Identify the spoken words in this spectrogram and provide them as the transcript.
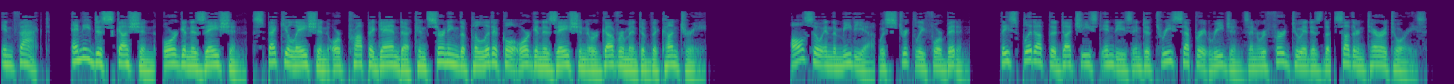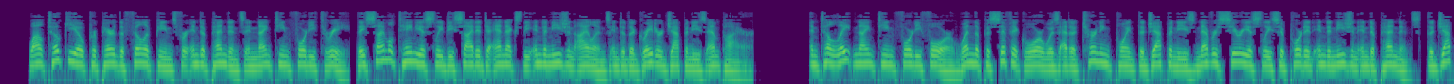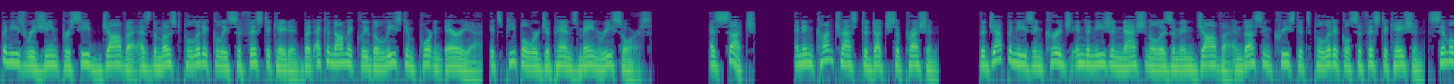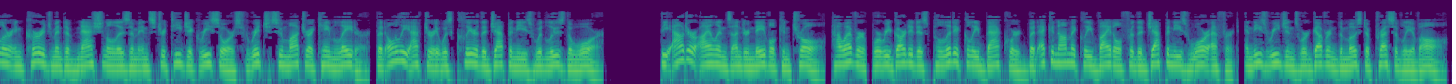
In fact, any discussion, organization, speculation or propaganda concerning the political organization or government of the country." Also in the media was strictly forbidden. They split up the Dutch East Indies into three separate regions and referred to it as the Southern Territories. While Tokyo prepared the Philippines for independence in 1943, they simultaneously decided to annex the Indonesian islands into the Greater Japanese Empire. Until late 1944 when the Pacific War was at a turning point the Japanese never seriously supported Indonesian independence. The Japanese regime perceived Java as the most politically sophisticated but economically the least important area, its people were Japan's main resource. As such, and in contrast to Dutch suppression, the Japanese encouraged Indonesian nationalism in Java and thus increased its political sophistication similar encouragement of nationalism in strategic resource-rich Sumatra came later, but only after it was clear the Japanese would lose the war. The outer islands under naval control, however, were regarded as politically backward but economically vital for the Japanese war effort, and these regions were governed the most oppressively of all.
